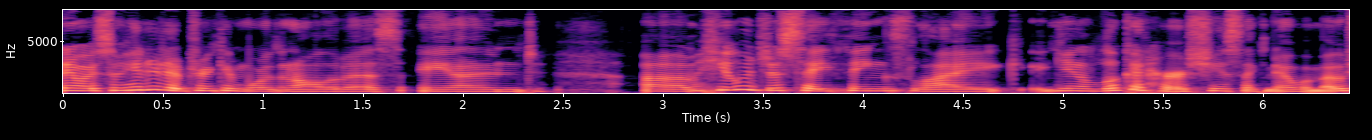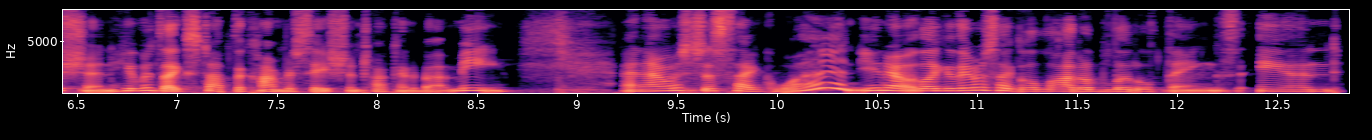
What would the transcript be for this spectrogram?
Anyway, so he ended up drinking more than all of us, and um, he would just say things like, you know, look at her. She has like no emotion. He would like stop the conversation talking about me. And I was just like, what? You know, like there was like a lot of little things. And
